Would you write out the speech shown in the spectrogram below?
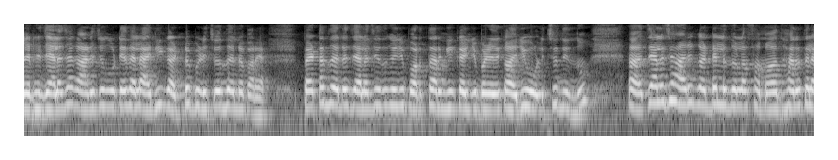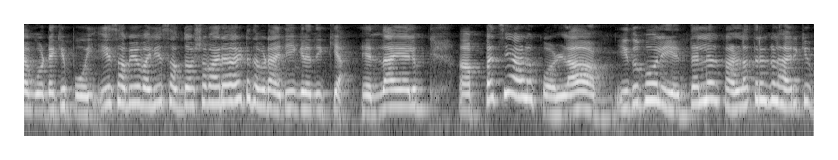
അങ്ങനെ ജലജ കാണിച്ചു കൂട്ടിയതല്ല അരി കണ്ടുപിടിച്ചു എന്ന് തന്നെ പറയാം. പെട്ടെന്ന് തന്നെ ജലജ ഇത് കഴിഞ്ഞ് പുറത്തിറങ്ങി കഴിഞ്ഞപ്പോഴേക്കും അരി ഒളിച്ചു നിന്നു. ജലജ ആരും കണ്ടില്ലെന്നുള്ള സമാധാനത്തിൽ അങ്ങോട്ടേക്ക് പോയി. ഈ സമയം വലിയ സന്തോഷവാനായിട്ട് നമ്മുടെ അനി ഇങ്ങനെ നിൽക്കുക. എന്തായാലും അപ്പച്ചയാൾ കൊള്ളാം. ഇതുപോലെ എന്തെല്ലാം കള്ളത്തരങ്ങളായിരിക്കും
